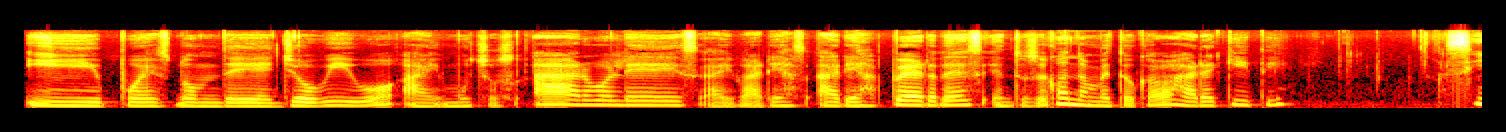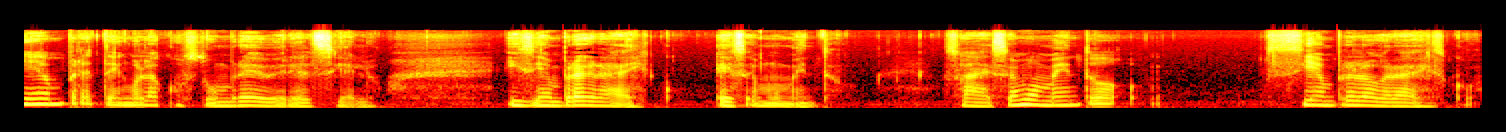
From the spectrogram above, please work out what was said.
y pues donde yo vivo hay muchos árboles, hay varias áreas verdes, entonces cuando me toca bajar a Kitty, siempre tengo la costumbre de ver el cielo y siempre agradezco ese momento. O sea, ese momento siempre lo agradezco.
